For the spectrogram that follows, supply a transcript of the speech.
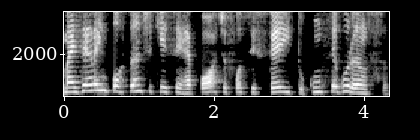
mas era importante que esse reporte fosse feito com segurança.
